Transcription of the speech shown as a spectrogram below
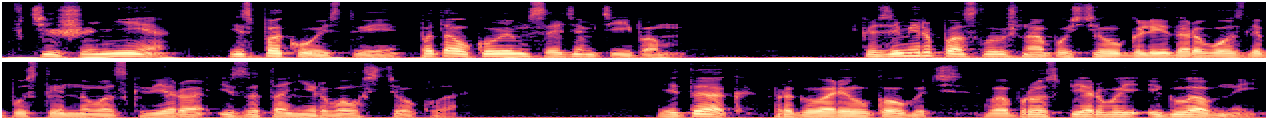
в тишине и спокойствии потолкуем с этим типом. Казимир послушно опустил глидер возле пустынного сквера и затонировал стекла. «Итак», — проговорил Коготь, — «вопрос первый и главный.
